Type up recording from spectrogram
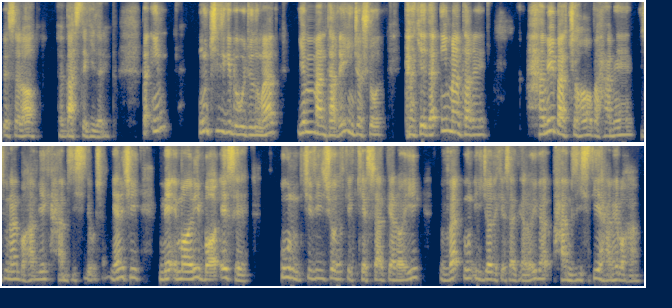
به صلاح بستگی داریم. و این اون چیزی که به وجود اومد یه منطقه اینجا شد که در این منطقه همه بچه ها و همه می‌تونن با هم یک همزیستی باشن. یعنی چی؟ معماری باعث اون چیزی شد که کسرتگرایی و اون ایجاد کسرتگرایی و همزیستی همه با هم.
